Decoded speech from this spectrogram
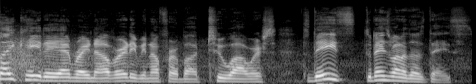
like 8 a.m. right now. I've already been up for about two hours. Today's today's one of those days.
